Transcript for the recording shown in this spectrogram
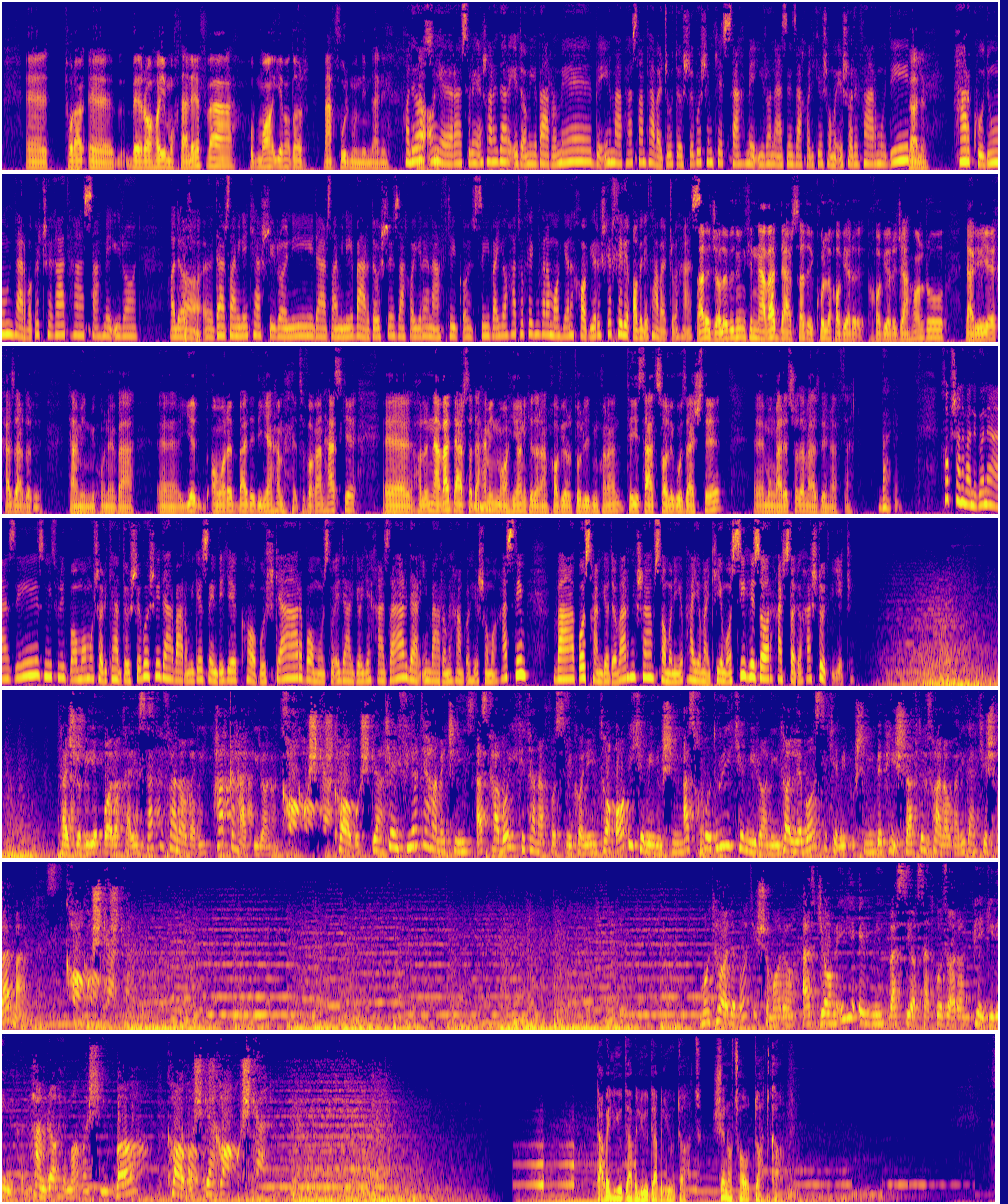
به راه های مختلف و خب ما یه مقدار مخفول موندیم در این حالا آقای رسول انشانه در ادامه برنامه به این مبحث هم توجه داشته باشیم که سهم ایران از این زخالی که شما اشاره فرمودید بله. هر کدوم در واقع چقدر هست سهم ایران حالا. در زمینه کشتیرانی در زمینه برداشت ذخایر نفتی گازی و یا حتی فکر می‌کنم ماهیان خاویارش که خیلی قابل توجه هست بله جالب بدونید که 90 درصد کل خاویار خاویار جهان رو دریای خزر داره تامین می‌کنه و یه آمار بد دیگه هم اتفاقا هست که حالا 90 درصد همین ماهیانی که دارن خاویار رو تولید می‌کنن طی 100 سال گذشته منقرض شدن و از بین رفتن. بله. خب شنوندگان عزیز می‌تونید با ما مشارکت داشته باشید در برنامه زندگی کاوشگر با موضوع دریای خزر در این برنامه همراه شما هستیم و باز هم یادآور میشم سامانه پیامکی ما 3881 تجربه بالاترین سطح فناوری حق هر ایرانی کاوشگر. کیفیت همه چیز از هوایی که تنفس می‌کنیم تا آبی که مینوشیم از خودرویی که میرانیم تا لباسی که میپوشیم به پیشرفت فناوری در کشور مربوط است. کاوشگر. مطالبات شما را از جامعه علمی و سیاستگزاران پیگیری می‌کنیم. همراه ما باشید با کاوشگر. www.shenoto.com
